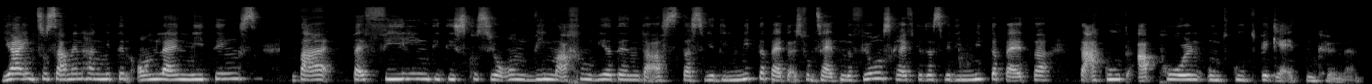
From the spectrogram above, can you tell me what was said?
Ja, im Zusammenhang mit den Online-Meetings war bei vielen die Diskussion, wie machen wir denn das, dass wir die Mitarbeiter, also von Seiten der Führungskräfte, dass wir die Mitarbeiter da gut abholen und gut begleiten können.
